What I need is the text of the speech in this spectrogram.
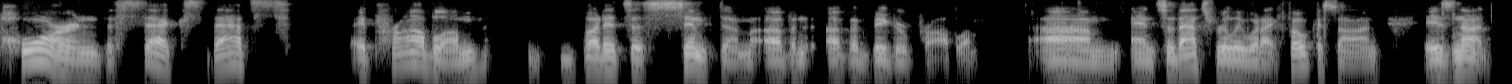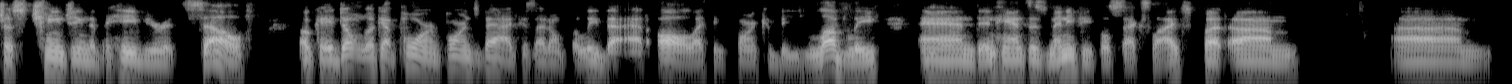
porn, the sex, that's a problem, but it's a symptom of, an, of a bigger problem. Um, and so that's really what I focus on is not just changing the behavior itself. Okay, don't look at porn. Porn's bad because I don't believe that at all. I think porn can be lovely and enhances many people's sex lives, but um, um,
